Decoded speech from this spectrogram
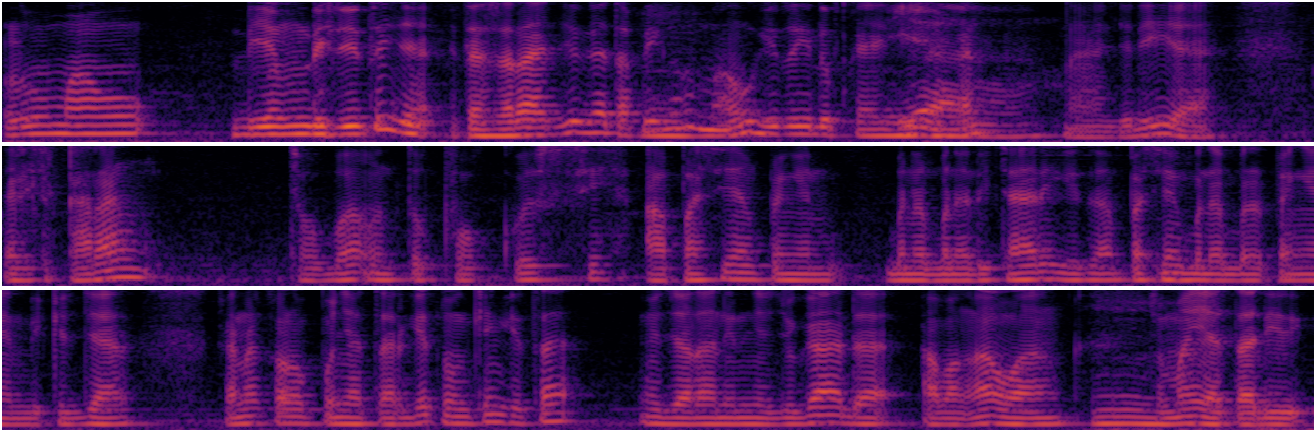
lu mau diem di situ ya terserah juga, tapi kalau mau gitu hidup kayak gini Iya. kan. Nah jadi ya dari sekarang coba untuk fokus sih apa sih yang pengen benar-benar dicari gitu, apa sih yang benar-benar pengen dikejar. Karena kalau punya target mungkin kita ngejalaninnya juga ada awang-awang Hmm. cuma ya tadi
